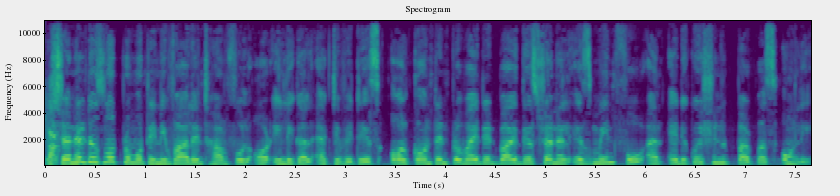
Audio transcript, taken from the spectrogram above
This channel does not promote any violent, harmful, or illegal activities. All content provided by this channel is meant for an educational purpose only.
